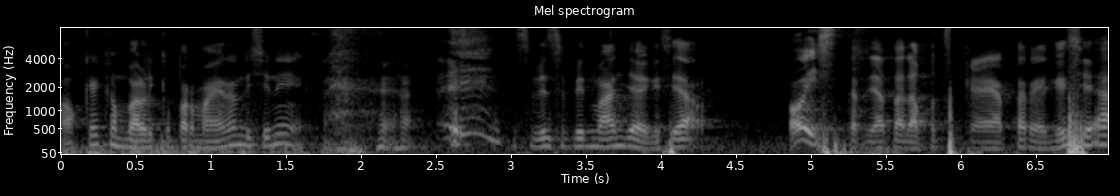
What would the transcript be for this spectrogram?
Oke kembali ke permainan di sini spin spin manja guys ya Ois ternyata dapat skater ya guys ya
